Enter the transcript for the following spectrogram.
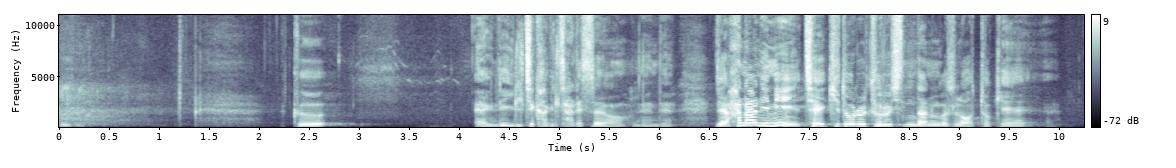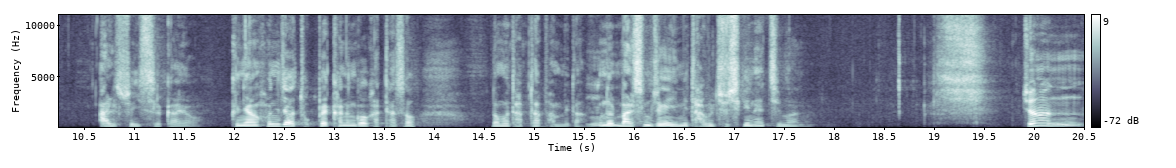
그 예, 근데 일찍 하길 잘했어요. 네, 근데 이제 하나님이 제 기도를 들으신다는 것을 어떻게 알 수 있을까요? 그냥 혼자 독백하는 것 같아서 너무 답답합니다. 오늘 말씀 중에 이미 답을 주시긴 했지만 저는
